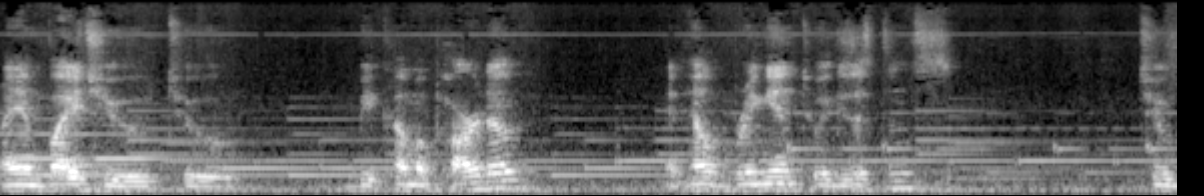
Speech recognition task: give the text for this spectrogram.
I invite you to become a part of and help bring into existence to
